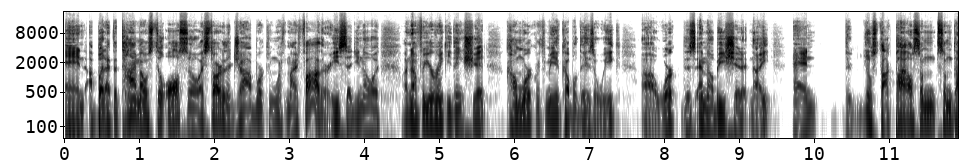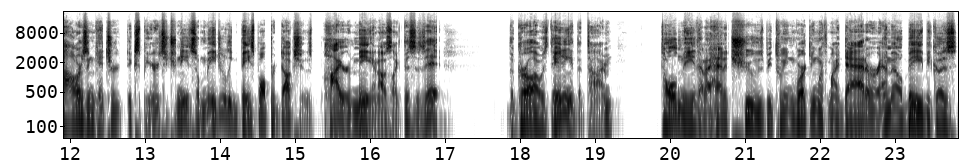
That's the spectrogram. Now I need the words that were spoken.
and uh, but at the time, I was still also I started a job working with my father. He said, "You know what? Enough of your rinky dink shit. Come work with me a couple days a week. Uh, work this MLB shit at night, and you'll stockpile some some dollars and get your experience that you need." So Major League Baseball Productions hired me, and I was like, "This is it." The girl I was dating at the time told me that I had to choose between working with my dad or MLB because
